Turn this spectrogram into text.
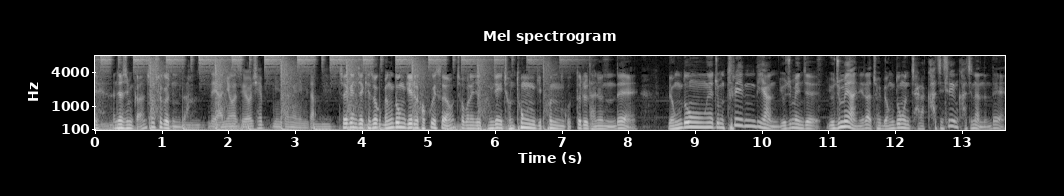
네, 안녕하십니까 철철교주입니다 네, 안녕하세요. 셰프 민상현입니다. 저희가 이제 계속 명동길을 걷고 있어요 저번에 이제 굉장히 전통 깊은 곳들을 다녔는데 명동에 좀 트렌디한 요즘에 이제 요즘에 아니라 저희 명동은 잘 가진 실은 가진 않는데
